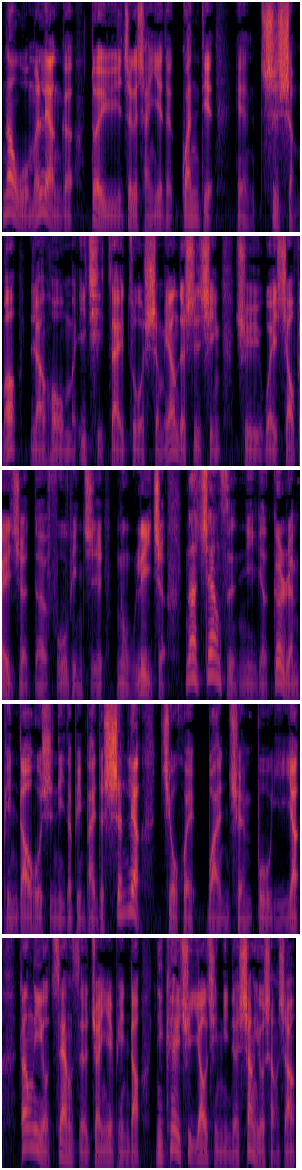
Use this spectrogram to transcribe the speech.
那我们两个对于这个产业的观点。是什么？然后我们一起在做什么样的事情，去为消费者的服务品质努力着？那这样子，你的个人频道或是你的品牌的声量就会完全不一样。当你有这样子的专业频道，你可以去邀请你的上游厂商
